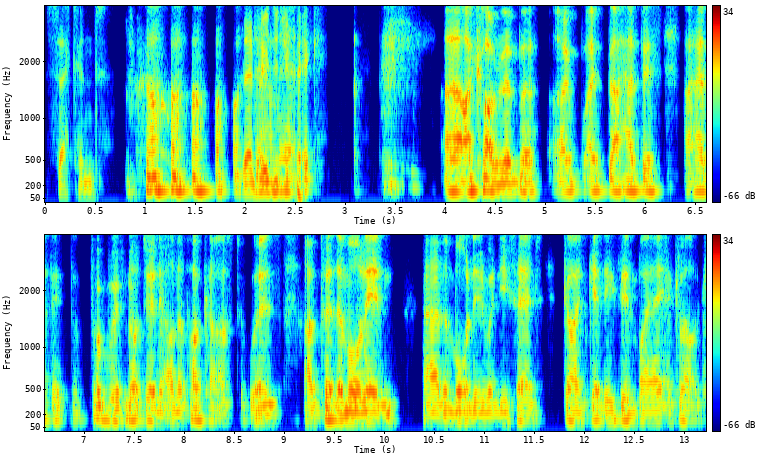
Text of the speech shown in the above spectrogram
second. Then who did you pick? Uh, I can't remember. I, I I had this. I had the, the problem with not doing it on the podcast was I put them all in uh, the morning when you said, "Guys, get these in by eight o'clock."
